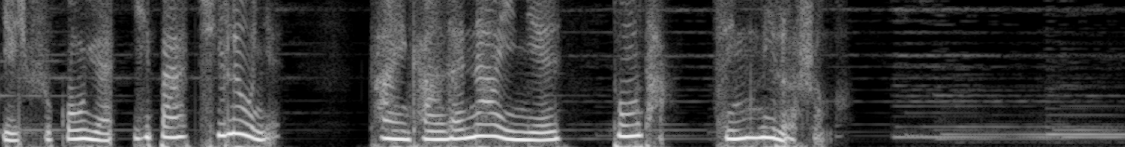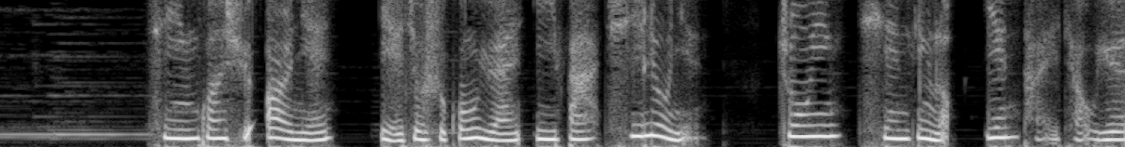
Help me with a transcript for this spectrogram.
也就是公元一八七六年，看一看在那一年东塔经历了什么。光绪二年，也就是公元一八七六年，中英签订了《烟台条约》，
